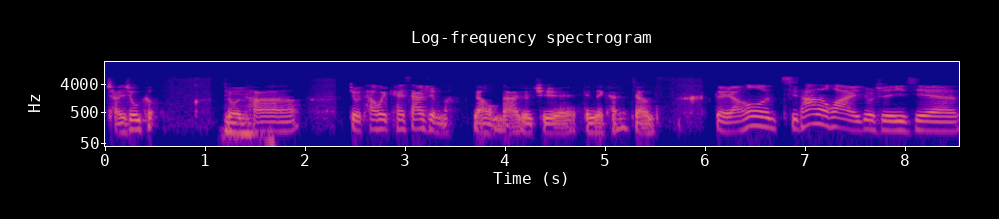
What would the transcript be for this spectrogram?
禅修课，就他就他会开 session 嘛，然后我们大家就去跟着看这样子。对，然后其他的话也就是一些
